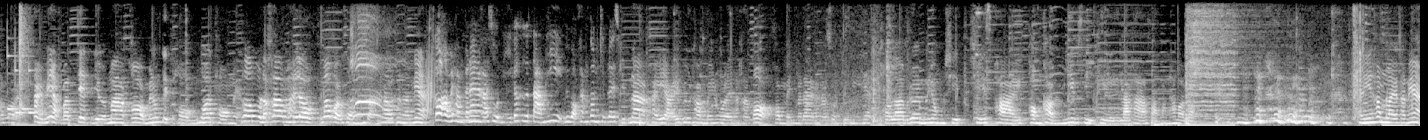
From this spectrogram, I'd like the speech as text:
อร่อยใครไม่อยากบัตเจ็ตเยอะมากก็ไม่ต้องติดทองเพราะว่าทองเนี่ยเพิ่มมูลค่ามาให้เรามากกว่า2อสามเท่าเท่านั้นเนี่ยก็เอาไปทำกันได้นะคะ สูตรนี้ก็คือตามที่วิวบอกข้างต้นคลิปเลย คลิปหน้าใครอยากให้บิวทำเมนูอะไรนะคะ ก็คอมเมนต์มาได้นะคะ ส่วนคลิปนี้เนี่ยขอลาไปด้วยมะยงชิดชีสพายทองคำ 24K ราคา 3,500 บาท อันนี้ทำอะไรคะเนี่ย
